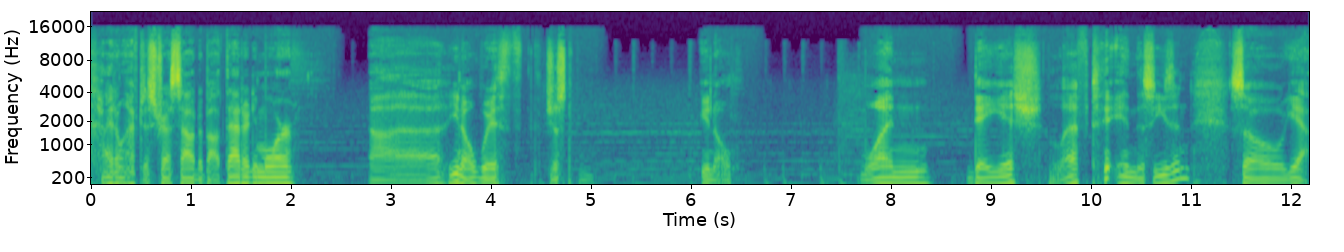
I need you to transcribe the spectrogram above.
I don't have to stress out about that anymore. Uh, you know, with just you know one day ish left in the season. So yeah,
